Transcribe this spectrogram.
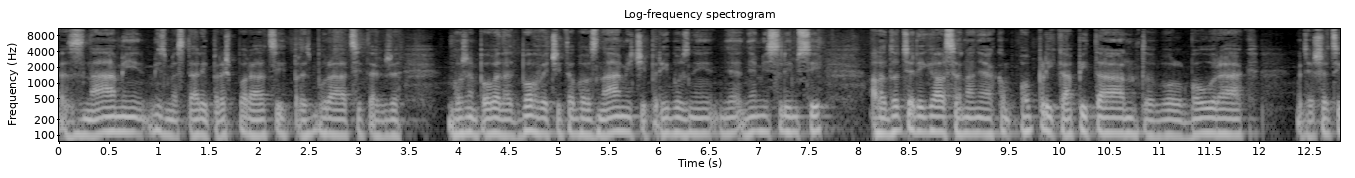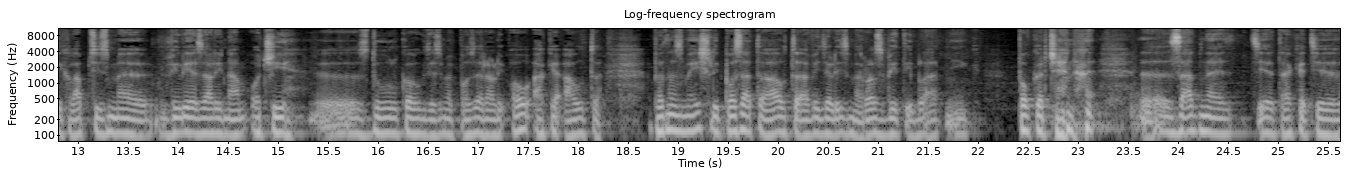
známy. My sme starí prešporáci, prezburáci, takže môžem povedať, Boh vie, či to bol známy, či príbuzný, ne, nemyslím si, ale doterigal sa na nejakom opli kapitán, to bol Bourák, kde všetci chlapci sme vyliezali nám oči e, s dúlkou, kde sme pozerali, o, aké auto. A potom sme išli poza to auto a videli sme rozbitý blátník, pokrčené e, zadné, tie, také tie,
